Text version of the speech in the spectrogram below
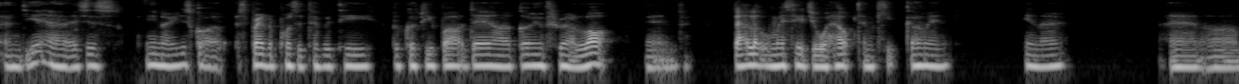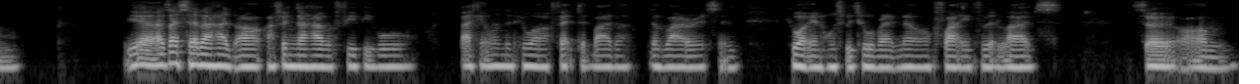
and yeah, it's just you know you just gotta spread the positivity because people out there are going through a lot and that little message will help them keep going, you know. And um yeah, as I said I had uh, I think I have a few people back in London who are affected by the, the virus and who are in hospital right now fighting for their lives. So um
